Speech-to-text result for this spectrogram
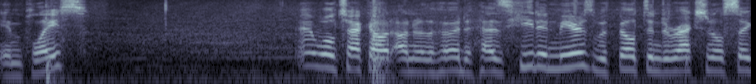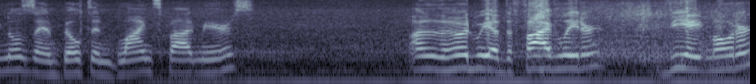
in place. And we'll check out under the hood. It has heated mirrors with built-in directional signals and built-in blind spot mirrors. Under the hood we have the 5 liter V8 motor.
